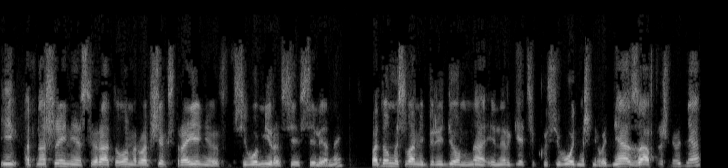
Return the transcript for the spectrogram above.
и отношение сферата Омер вообще к строению всего мира, всей Вселенной. Потом мы с вами перейдем на энергетику сегодняшнего дня, завтрашнего дня.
